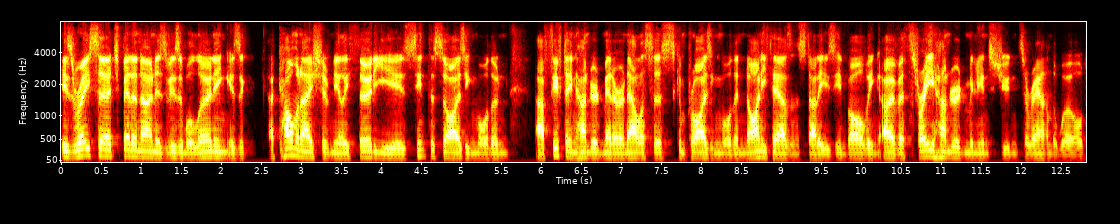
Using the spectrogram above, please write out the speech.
his research, better known as visible learning, is a, a culmination of nearly 30 years synthesizing more than uh, 1,500 meta analysis comprising more than 90,000 studies involving over 300 million students around the world.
